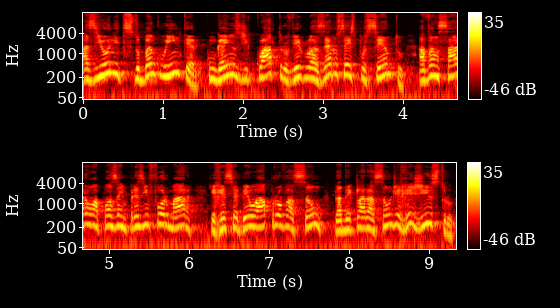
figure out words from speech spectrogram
as units do Banco Inter, com ganhos de 4,06%, avançaram após a empresa informar que recebeu a aprovação da declaração de registro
